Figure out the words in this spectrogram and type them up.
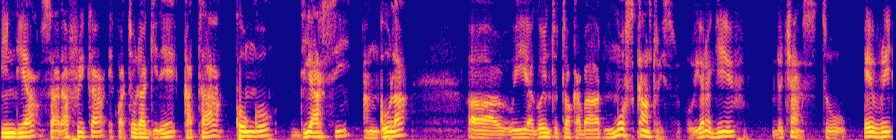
India, South Africa, Equatorial Guinea, Qatar, Congo, DRC, Angola. Uh, we are going to talk about most countries. We're going to give the chance to every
